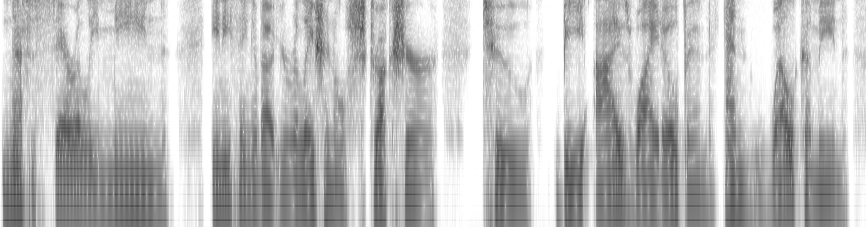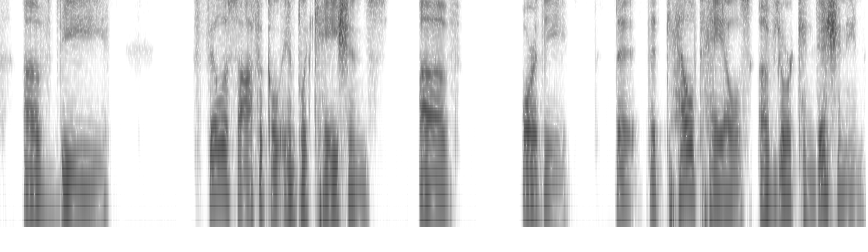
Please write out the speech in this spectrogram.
necessarily mean anything about your relational structure to be eyes wide open and welcoming of the philosophical implications of or the the the telltales of your conditioning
